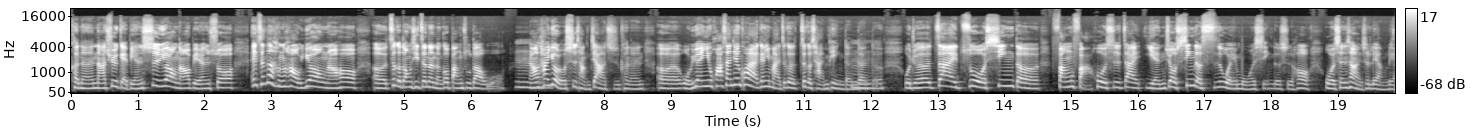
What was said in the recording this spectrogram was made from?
可能拿去给别人试用，然后别人说：“哎，真的很好用。”然后呃，这个东西真的能够帮助到我。嗯，然后它又有市场价值，可能呃，我愿意花三千块来跟你买这个这个产品等等的。嗯，我觉得在做新的方法，或者是在研究新的思维模型的时候，我身上也是亮亮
